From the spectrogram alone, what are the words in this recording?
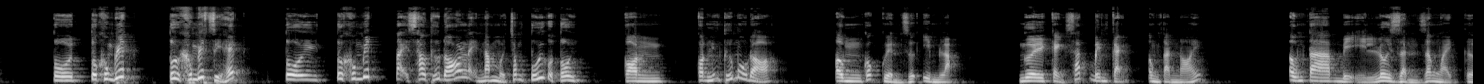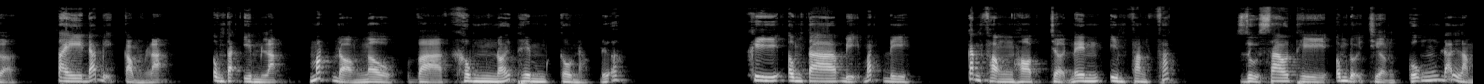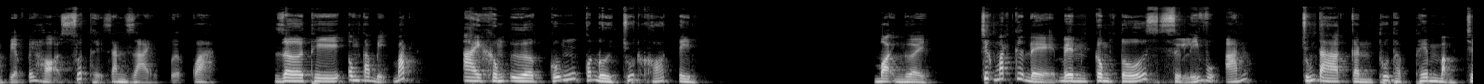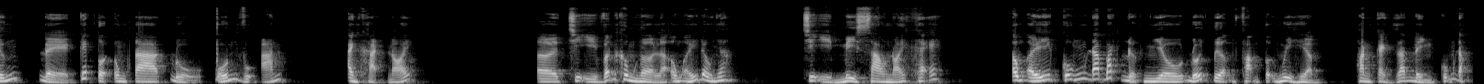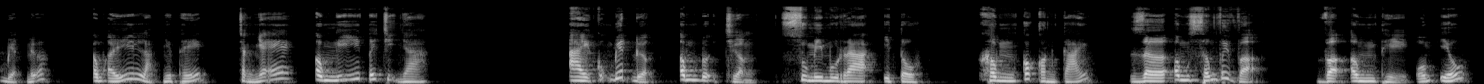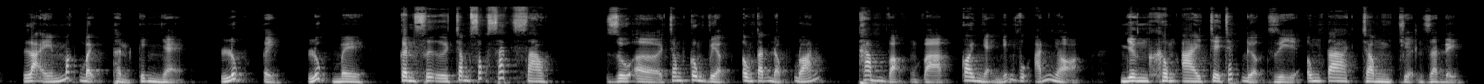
Tôi, tôi không biết, tôi không biết gì hết. Tôi, tôi không biết tại sao thứ đó lại nằm ở trong túi của tôi. Còn, còn những thứ màu đỏ, ông có quyền giữ im lặng. Người cảnh sát bên cạnh, ông ta nói. Ông ta bị lôi dần ra ngoài cửa, tay đã bị còng lại. Ông ta im lặng, mắt đỏ ngầu và không nói thêm câu nào nữa. Khi ông ta bị bắt đi, căn phòng họp trở nên im phăng phắc. Dù sao thì ông đội trưởng cũng đã làm việc với họ suốt thời gian dài vừa qua. Giờ thì ông ta bị bắt, ai không ưa cũng có đôi chút khó tin. Mọi người, trước mắt cứ để bên công tố xử lý vụ án Chúng ta cần thu thập thêm bằng chứng để kết tội ông ta đủ 4 vụ án. Anh Khải nói. Ờ, chị vẫn không ngờ là ông ấy đâu nhá. Chị Mi Sao nói khẽ. Ông ấy cũng đã bắt được nhiều đối tượng phạm tội nguy hiểm, hoàn cảnh gia đình cũng đặc biệt nữa. Ông ấy làm như thế, chẳng nhẽ ông nghĩ tới chị nhà. Ai cũng biết được ông đội trưởng Sumimura Ito không có con cái, giờ ông sống với vợ Vợ ông thì ốm yếu, lại mắc bệnh thần kinh nhẹ, lúc tỉnh, lúc mê, cần sự chăm sóc sát sao. Dù ở trong công việc ông ta độc đoán, tham vọng và coi nhẹ những vụ án nhỏ, nhưng không ai chê trách được gì ông ta trong chuyện gia đình.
